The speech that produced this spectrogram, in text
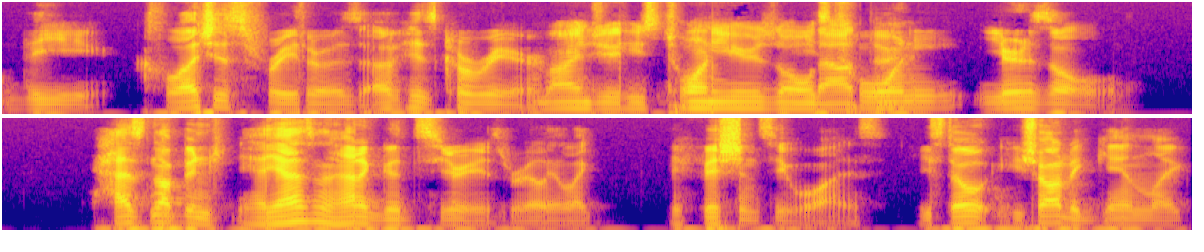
the clutchest free throws of his career. Mind you, he's 20 years old He's out 20 years old. Has not been. He hasn't had a good series really, like efficiency wise. He still he shot again like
